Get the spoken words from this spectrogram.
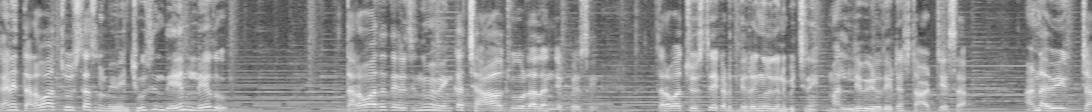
కానీ తర్వాత చూస్తే అసలు మేము చూసింది ఏం లేదు. తర్వాత తెలిసింది మేము ఇంకా చాలా చూడాలని చెప్పేసి. తర్వాత చూస్తే ఇక్కడ ఫిరంగులు కనిపించినాయి. మళ్ళీ వీడియో తీయడం స్టార్ట్ చేశా. అండ్ అవి చా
